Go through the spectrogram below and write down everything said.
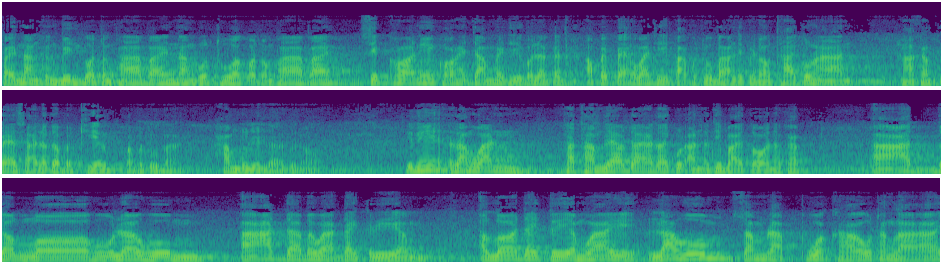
ไปนั่งเครื่องบินก็ต้องพาไป นั่งรถทัวร์ก็ต้องพาไปสิบข้อนี้ขอให้จำไม่ดีก็แล้วกัน เอาไปแปะไว้ที่ปากประตูบ้านเลยไปน้องถ่ายกุรอาน หาคำแปลสายแล้วก็ไปเขียนปากประตูบ้าน ห้ามดูเลยเลยพี่น้องทีนี้รางวัลถ้าทำแล้วได้อะไรกุรอานอธิบายต่อนะครับอาดัลลอฮุละฮุมอาดดาแปลว่าได้เตรียม อัลลอฮ์ได้เตรียมไว้ละหุมสำหรับพวกเขาทั้งหลาย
